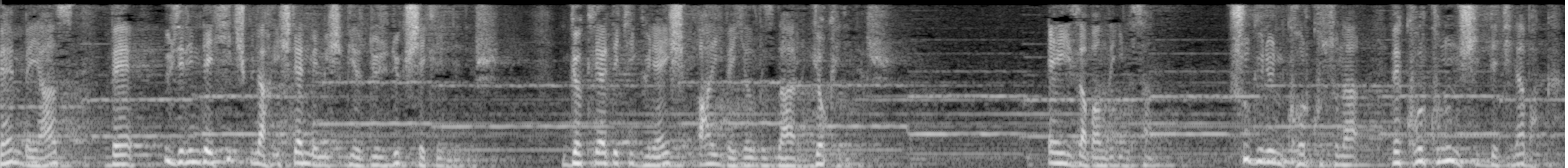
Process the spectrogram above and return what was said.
bembeyaz ve üzerinde hiç günah işlenmemiş bir düzlük şeklindedir. Göklerdeki güneş, ay ve yıldızlar yok edilir. Ey zavallı insan! Şu günün korkusuna ve korkunun şiddetine bak.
